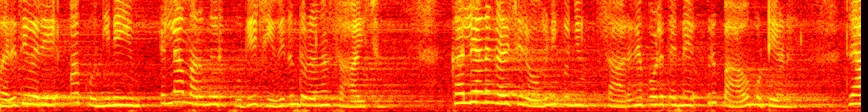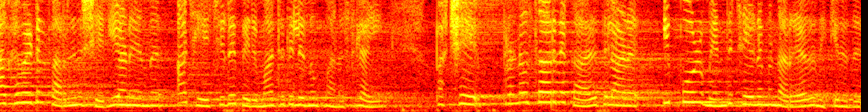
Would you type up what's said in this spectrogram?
പരിധിവരെ ആ കുഞ്ഞിനെയും എല്ലാം മറന്ന് ഒരു പുതിയ ജീവിതം തുടങ്ങാൻ സഹായിച്ചു. കല്യാണം കഴിച്ച രോഹിണി കുഞ്ഞും സാറിനെ പോലെ തന്നെ ഒരു പാവം കുട്ടിയാണ്. രാഘവേട്ടൻ പറഞ്ഞത് ശരിയാണ് എന്ന് ആ ചേച്ചിയുടെ പെരുമാറ്റത്തിൽ നിന്നും മനസ്സിലായി. പക്ഷേ പ്രണവ് സാറിന്റെ കാര്യത്തിലാണ് ഇപ്പോഴും എന്ത് ചെയ്യണമെന്ന് അറിയാതെ നിൽക്കുന്നത്.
